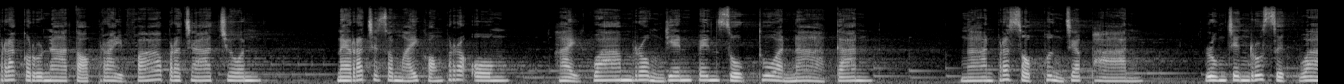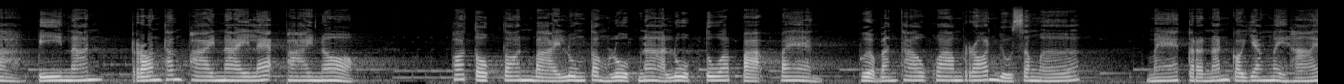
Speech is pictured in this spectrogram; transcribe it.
พระกรุณาต่อไพร่ฟ้าประชาชน ในรัชสมัยของพระองค์ ให้ความร่มเย็นเป็นสุขทั่วหน้ากัน งานพระศพพึ่งจะผ่าน ลุงจึงรู้สึกว่าปีนั้นร้อนทั้งภายในและภายนอก พอตกตอนบ่ายลุงต้องลูบหน้าลูบตัวปะแป้ง เพื่อบรรเทาความร้อนอยู่เสมอ แม้กระนั้นก็ยังไม่หาย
